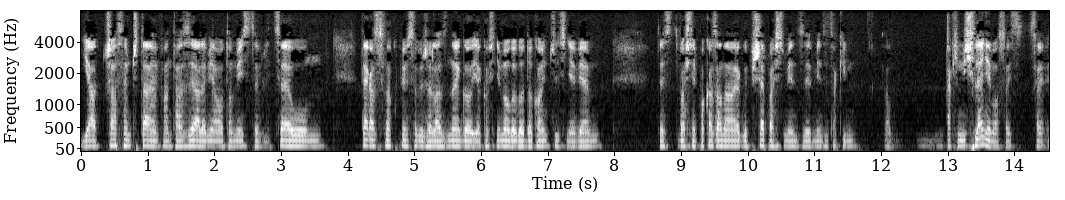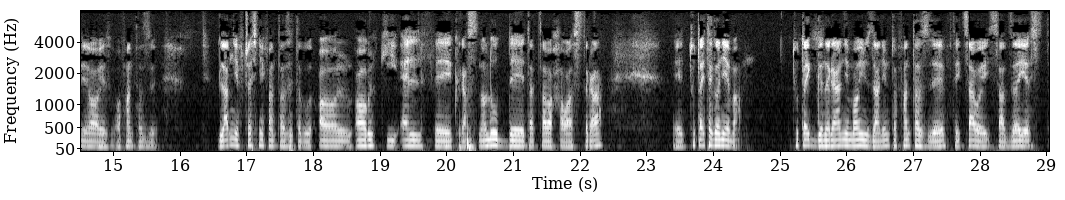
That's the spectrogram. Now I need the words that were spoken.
Ja czasem czytałem fantazy, ale miało to miejsce w liceum. Teraz nakupiłem sobie żelaznego i jakoś nie mogę go dokończyć, nie wiem. To jest właśnie pokazana jakby przepaść między, między takim, o, takim myśleniem o, o, o fantazy. Dla mnie wcześniej fantazy to były or, orki, elfy, krasnoludy, ta cała hałastra. Y, Tutaj tego nie ma. Tutaj generalnie moim zdaniem to fantazy w tej całej sadze jest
